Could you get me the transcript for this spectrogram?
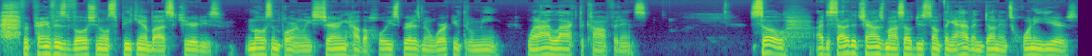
Preparing for this devotional, speaking about securities, most importantly, sharing how the Holy Spirit has been working through me when I lacked the confidence. So I decided to challenge myself to do something I haven't done in 20 years,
